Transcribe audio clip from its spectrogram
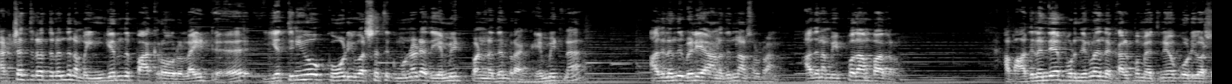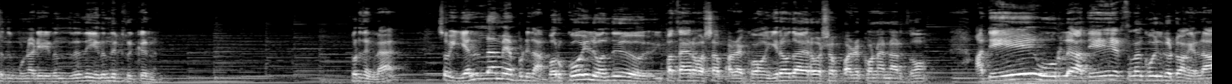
நட்சத்திரத்துலேருந்து நம்ம இங்கேருந்து பார்க்குற ஒரு லைட்டு எத்தனையோ கோடி வருஷத்துக்கு முன்னாடி அது எமிட் பண்ணதுன்றாங்க. எமிட்னா அதுலேருந்து வெளியானதுன்னு நான் சொல்கிறாங்க அதை நம்ம இப்போ தான் பார்க்குறோம். அப்போ அதுலேருந்தே புரிஞ்சுக்கலாம் இந்த கல்பம் எத்தனையோ கோடி வருஷத்துக்கு முன்னாடி இருந்தது இருந்துட்டு இருக்குன்னு புரிஞ்சுங்களா? ஸோ எல்லாமே அப்படி தான் இப்போ ஒரு கோயில் வந்து பத்தாயிரம் வருஷம் பழக்கம் இருபதாயிரம் வருஷம் பழக்கம்னு என்ன அர்த்தம்? அதே ஊரில் அதே இடத்துல கோயில் கட்டுவாங்க. எல்லா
